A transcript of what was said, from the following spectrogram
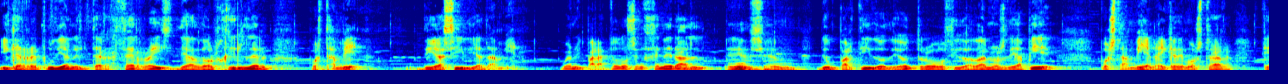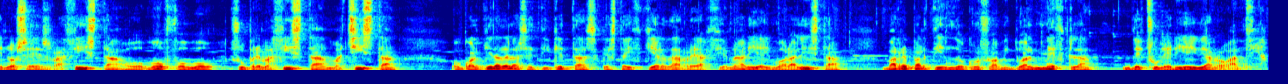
y que repudian el tercer Reich de Adolf Hitler, pues también, día sí, día también. Bueno, y para todos en general, ¿eh? sean de un partido, de otro, o ciudadanos de a pie, pues también hay que demostrar que no se es racista, homófobo, supremacista, machista, o cualquiera de las etiquetas que esta izquierda reaccionaria y moralista va repartiendo con su habitual mezcla de chulería y de arrogancia.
